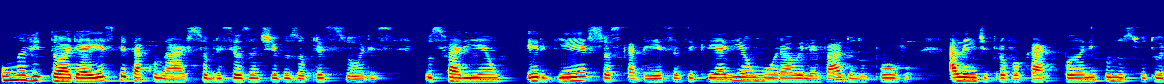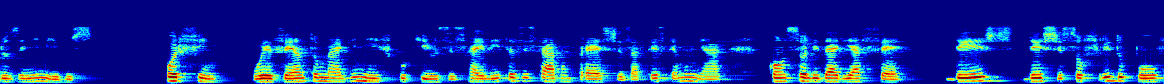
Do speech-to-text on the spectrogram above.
Uma vitória espetacular sobre seus antigos opressores os fariam erguer suas cabeças e criaria um moral elevado no povo, além de provocar pânico nos futuros inimigos. Por fim, o evento magnífico que os israelitas estavam prestes a testemunhar consolidaria a fé desde, deste sofrido povo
